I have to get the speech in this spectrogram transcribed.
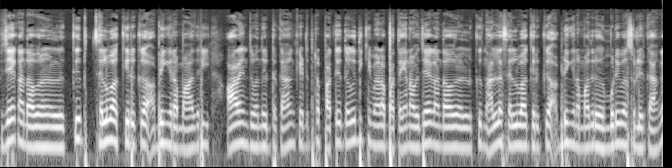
விஜயகாந்த் அவர்களுக்கு செல்வாக்கு இருக்குது அப்படிங்கிற மாதிரி ஆராய்ந்து வந்துட்டு இருக்காங்க. கிட்டத்தட்ட பத்து தொகுதிக்கு மேலே பார்த்தீங்கன்னா விஜயகாந்த் அவர்களுக்கு நல்ல செல்வாக்கு இருக்குது அப்படிங்கிற மாதிரி ஒரு முடிவை சொல்லியிருக்காங்க.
